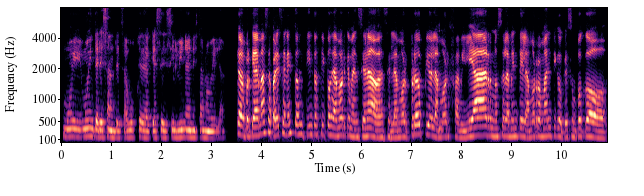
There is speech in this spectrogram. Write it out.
muy, muy interesante esa búsqueda que hace Silvina en esta novela. Claro, porque además aparecen estos distintos tipos de amor que mencionabas, el amor propio, el amor familiar, no solamente el amor romántico, que es un poco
